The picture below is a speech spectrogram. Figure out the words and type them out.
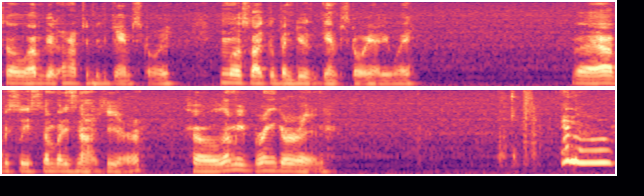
so I'm gonna have to do the game story. Most likely been do the game story anyway. But obviously somebody's not here. So let me bring her in. Hello!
